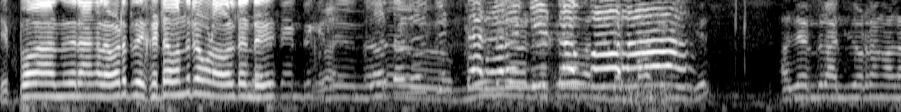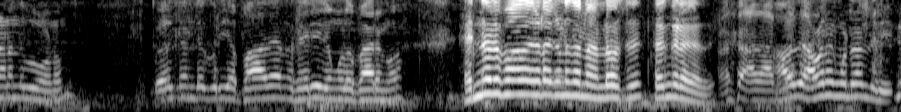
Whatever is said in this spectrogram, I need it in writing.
இப்போ வந்து நாங்கள் இடத்து கிட்ட வந்துட்டோம் அவள்கிட்ட அதுல இருந்து அஞ்சு வருடங்கள் நடந்து போகணும் வேல்கண்டுக்குரிய பாதை அங்கே தெரியுது உங்களுக்கு பாருங்க என்னொரு பாதை கிடக்குன்னு சொன்னான் லோசு எங்க கிடக்குது அது அவனுக்கு மட்டும் தான் தெரியும்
